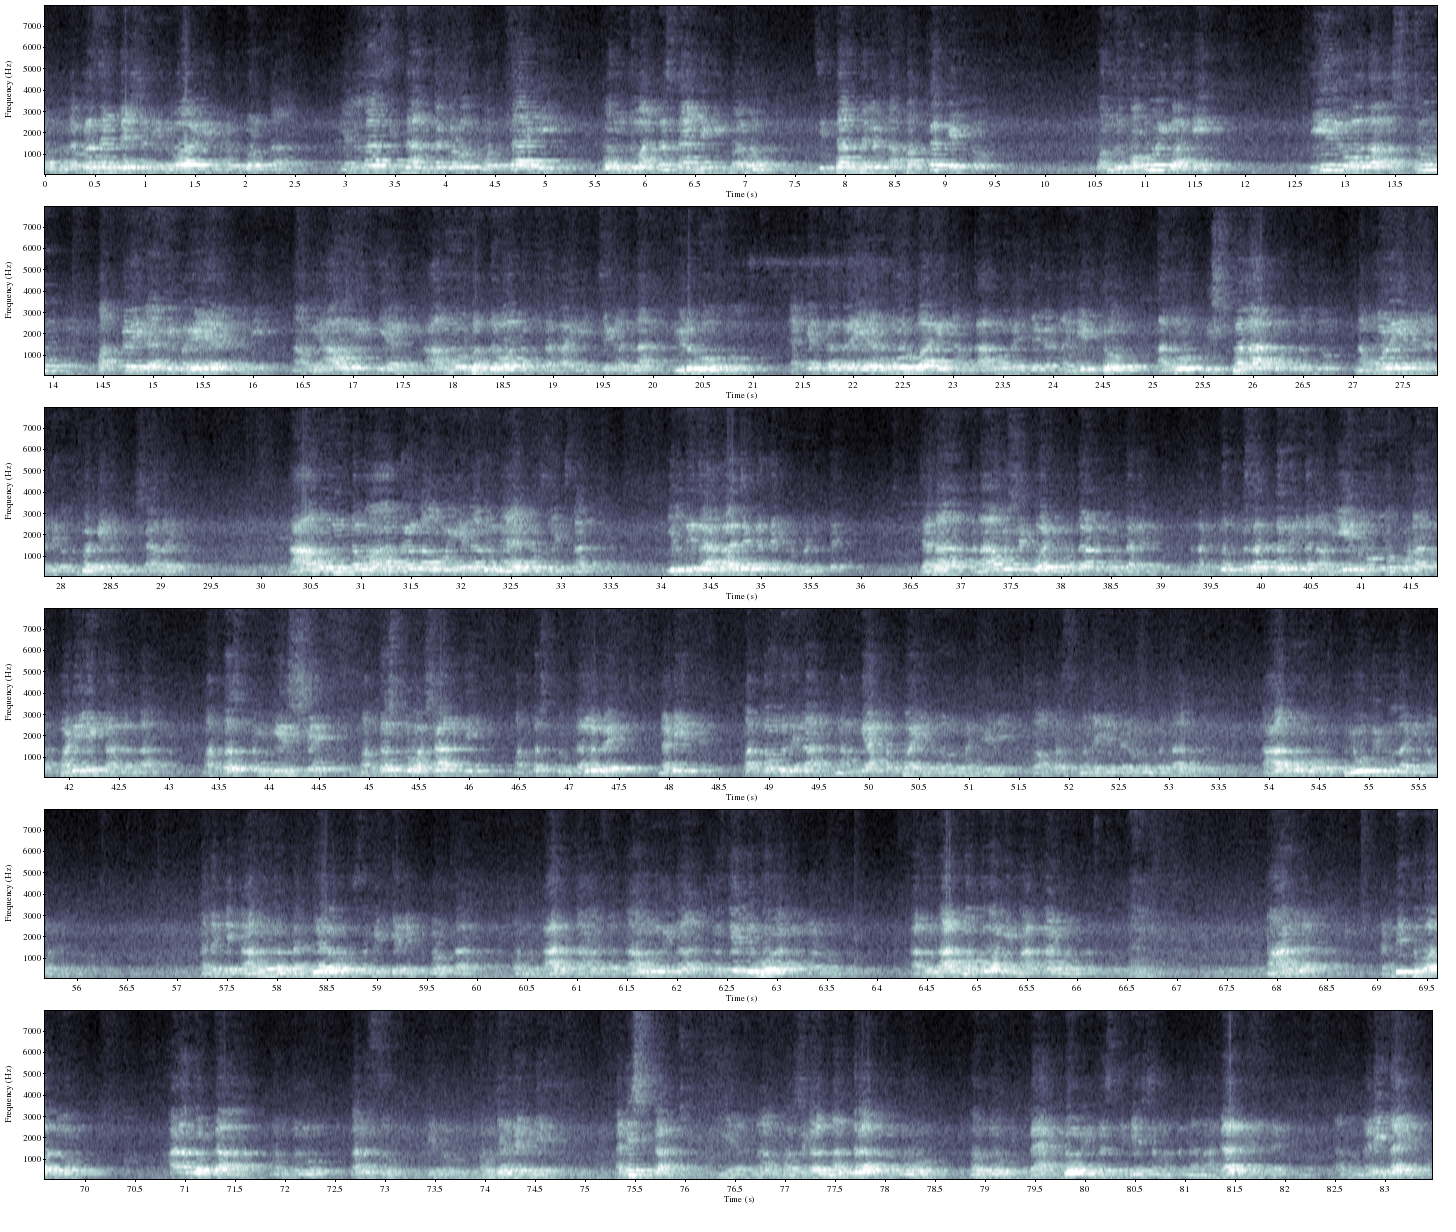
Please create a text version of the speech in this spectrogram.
ಒಂದು ರೆಪ್ರೆಸೆಂಟೇಷನ್ ಇರುವಾಗಿ ನೋಡ್ಕೊಳ್ತಾ ಎಲ್ಲ ಸಿದ್ಧಾಂತಗಳು ಒಟ್ಟಾಗಿ ಒಂದು ಅಂಡರ್ಸ್ಟ್ಯಾಂಡಿಂಗ್ ಬರುವಂತ ಸಿದ್ಧಾಂತಗಳನ್ನ ಪಕ್ಕಕ್ಕಿಟ್ಟು ಒಂದು ಮಗುವಿಗಾಗಿ ತೀರಿ ಹೋದ ಅಷ್ಟು ಮಕ್ಕಳಿಗಾಗಿ, ಮಹಿಳೆಯರಿಗಾಗಿ ನಾವು ಯಾವ ರೀತಿಯಾಗಿ ಕಾನೂನುಬದ್ಧವಾದಂತಹ ಹೆಜ್ಜೆಗಳನ್ನ ಇಡಬಹುದು? ಯಾಕೆಂತಂದ್ರೆ ಎರಡ್ ಮೂರು ಬಾರಿ ನಮ್ಮ ಕಾನೂನು ಹೆಜ್ಜೆಗಳನ್ನ ಇಟ್ಟು ಅದು ನಿಷ್ಫಲ ಆಗುವಂಥದ್ದು ನಮ್ಮೊಳಗೇನೆ ನಡೆದಿರೋದ್ರ ಬಗ್ಗೆ ನಮ್ಗೆ ವಿಷಾದ ಇದೆ ಕಾನೂನಿಂದ ಮಾತ್ರ ನಾವು ಏನಾದರೂ ನ್ಯಾಯ ಕೊಡಿಸ್ಲಿಕ್ಕೆ ಸಾಧ್ಯ. ಇಲ್ದಿದ್ರೆ ಅರಾಜಕತೆ ಬಂದ್ಬಿಡುತ್ತೆ. ಜನ ಅನಾವಶ್ಯಕವಾಗಿ ಹೊಡೆದಾಡ್ಕೊಳ್ತಾರೆ ರಕ್ತ ರಕ್ತದಿಂದ ನಾವು ಏನನ್ನೂ ಕೂಡ ಪಡಿಲಿಕ್ಕಾಗಲ್ಲ. ಮತ್ತಷ್ಟು ಈರ್ಷೆ ಮತ್ತಷ್ಟು ಅಶಾಂತಿ, ಮತ್ತಷ್ಟು ಗಲಭೆ ನಡೆಯುತ್ತೆ. ಮತ್ತೊಂದು ದಿನ ನಮ್ಗೆ ಯಾಕಪ್ಪ ಇದು ಅಂತ ಹೇಳಿ ವಾಪಸ್ ಮನೆಗೆ ತೆರಳುವಂತದ್ದಾಗುತ್ತೆ ಕಾನೂನು ಬ್ಯೂಟಿಫುಲ್ ಆಗಿ ನಾವು ಅದಕ್ಕೆ ಕಾನೂನಿನ ತಜ್ಞರ ಒಂದು ಸಮಿತಿಯನ್ನು ಇಟ್ಕೊಳ್ತಾ, ಒಂದು ಕಾನೂನಿನ ಜೊತೆಯಲ್ಲಿ ಹೋರಾಟ ಮಾಡುವಂಥದ್ದು, ಕಾನೂನಾತ್ಮಕವಾಗಿ ಮಾತನಾಡುವಂಥದ್ದು. ಮಾಡಿದಾಗ ಖಂಡಿತವಾಗಲೂ ಬಹಳ ದೊಡ್ಡ ಒಂದು ಕನಸು ಇದು ಸೌಜನ್ಯರಿಗೆ ಕನಿಷ್ಠ ಈ ಹದಿನಾಲ್ಕು ವರ್ಷಗಳ ನಂತರ ಒಂದು ಬ್ಯಾಕ್ ಡೋರ್ ಇನ್ವೆಸ್ಟಿಗೇಷನ್ ಅಂತ ನಾನು ಆಗಾಗ ಹೇಳ್ತಾ ಇದ್ದೀನಿ. ಅದು ನಡೀತಾ ಇದೆ.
